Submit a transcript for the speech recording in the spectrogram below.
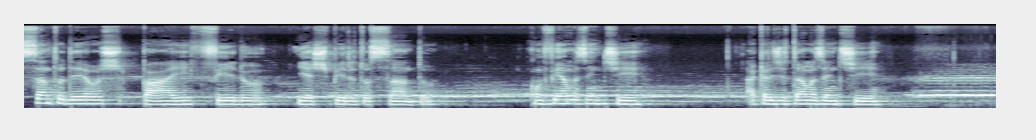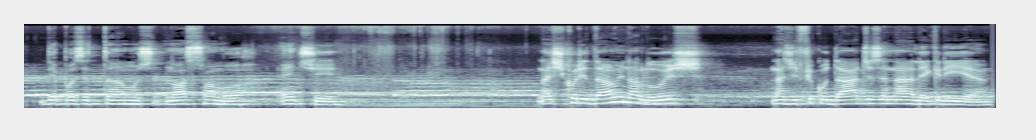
Santo Deus, Pai, Filho e Espírito Santo, confiamos em Ti, acreditamos em Ti, depositamos nosso amor em Ti. Na escuridão e na luz, nas dificuldades e na alegria,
